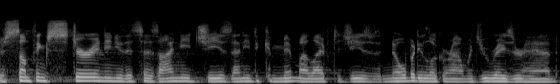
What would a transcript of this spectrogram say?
there's something stirring in you that says, I need Jesus. I need to commit my life to Jesus. Nobody look around. Would you raise your hand?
